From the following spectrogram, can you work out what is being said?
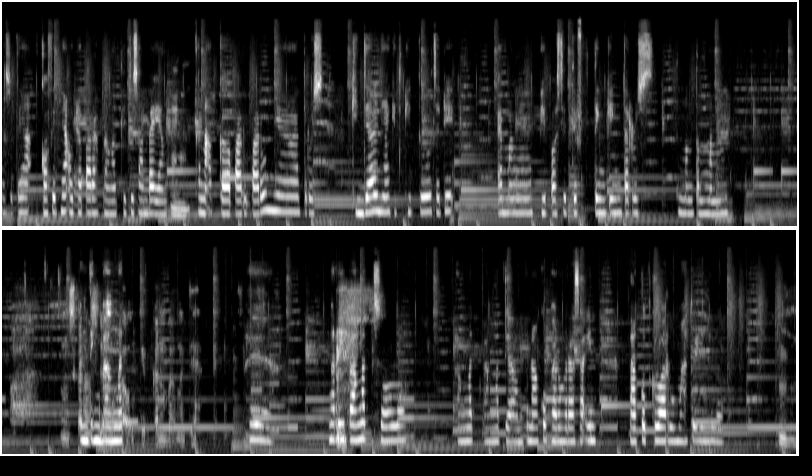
Maksudnya covidnya udah parah banget gitu sampai yang Hmm, kena ke paru-parunya terus ginjalnya gitu-gitu. Jadi emang be positive thinking terus teman-teman sekarang Penting banget. mengkhawatirkan banget ya Iya. ngeri banget Solo banget banget ya ampun aku baru ngerasain takut keluar rumah tuh ini loh Hmm.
